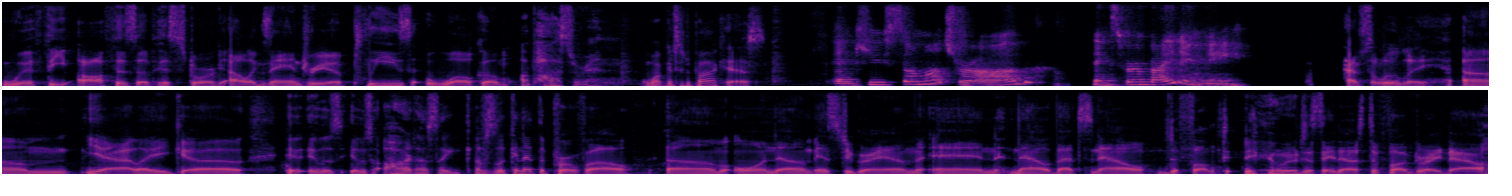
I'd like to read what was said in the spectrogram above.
with the Office of Historic Alexandria. Please welcome Apasrin. Welcome to the podcast. Thank you so much, Rob. Thanks for inviting me. Absolutely. Um, yeah, like uh, it, it, was it was odd. I was like I was looking at the profile um, on um, Instagram, and now that's now defunct. we'll just say that's defunct right now.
